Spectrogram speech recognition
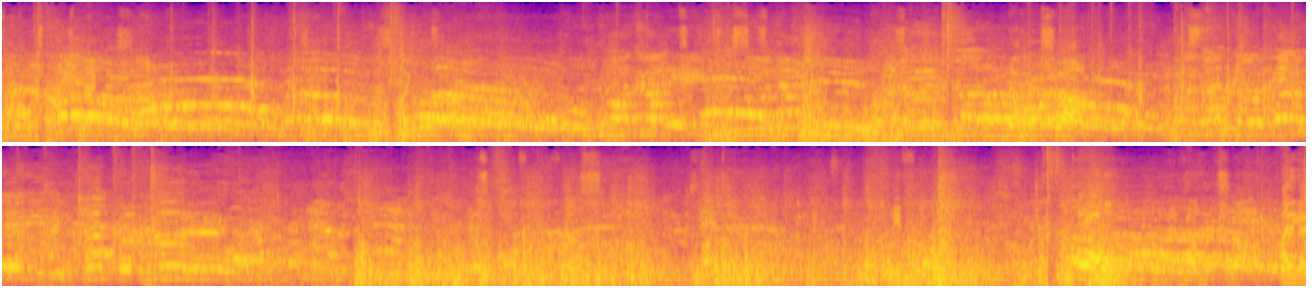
Back that shot. Another chop. Another chop. I think I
